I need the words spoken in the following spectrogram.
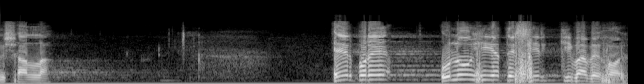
ইনশাল্লাহ এরপরে উলুহিয়াতে শির কীভাবে হয়?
